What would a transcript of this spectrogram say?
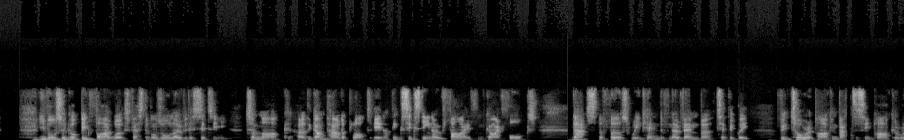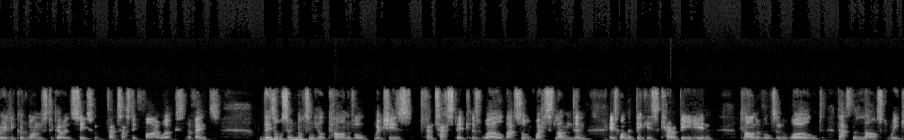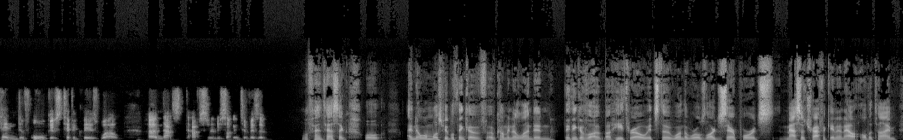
You've also got big fireworks festivals all over the city to mark uh, the gunpowder plot in, I think, 1605 from Guy Fawkes. That's the first weekend of November, typically. Victoria Park and Battersea Park are really good ones to go and see some fantastic fireworks events. There's also Notting Hill Carnival, which is fantastic as well. That's sort of West London. It's one of the biggest Caribbean carnivals in the world. That's the last weekend of August, typically as well, and that's absolutely something to visit. Well, fantastic. Well, I know when most people think of, of coming to London, they think of, uh, of Heathrow. It's the one of the world's largest airports, massive traffic in and out all the time.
